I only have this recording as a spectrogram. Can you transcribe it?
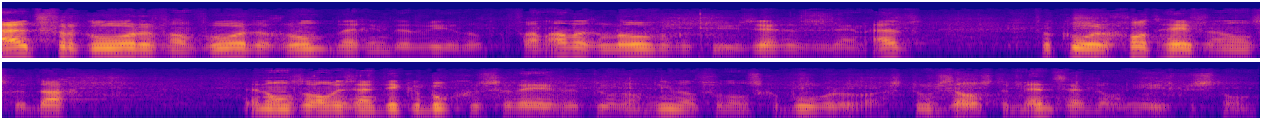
Uitverkoren van voor de grondlegging der wereld. Van alle gelovigen kun je zeggen, ze zijn uitverkoren. God heeft aan ons gedacht. En ons al in zijn dikke boek geschreven toen nog niemand van ons geboren was. Toen zelfs de mensheid nog niet eens bestond.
